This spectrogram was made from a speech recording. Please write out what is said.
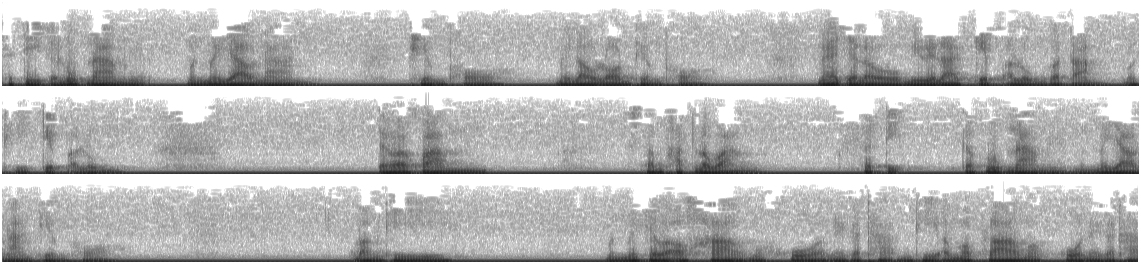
สติกับรูปนามเนี่ย มันไม่ยาวนาน เพียงพอ ไม่เล่าร้อนเพียงพอ แม้จะเรามีเวลาเก็บอารมณ์ก็ตามบางทีเก็บอารมณ์ แต่ว่าความสัมผัสระหว่างสติกับรูปนามเนี่ย มันไม่ยาวนานเพียงพอ บางทีมันไม่ใช่ว่าเอาข้าวมาคั่วในกระทะบางทีเอามะพร้าวมาคั่วในกระทะ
